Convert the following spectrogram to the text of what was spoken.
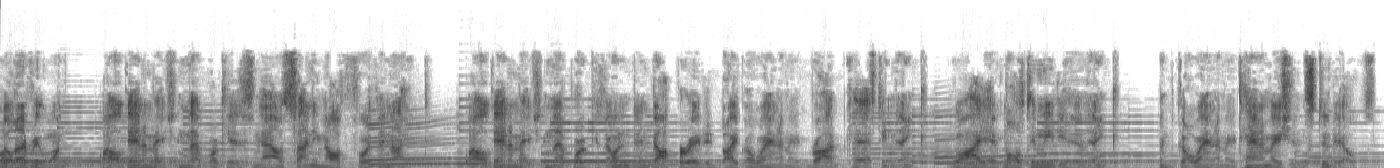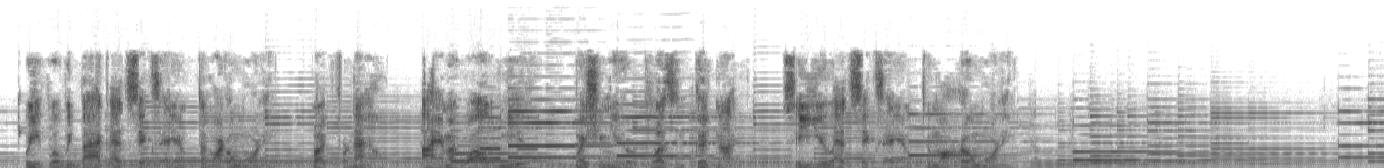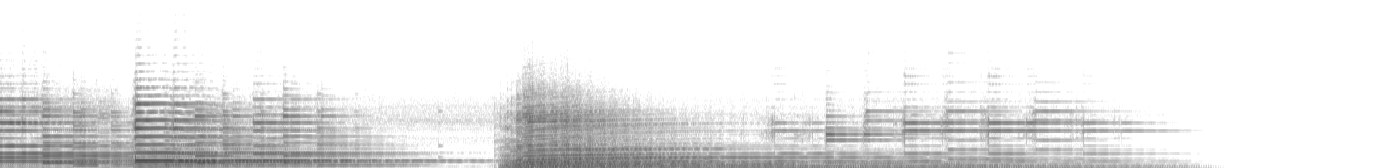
Well everyone, Wild Animation Network is now signing off for the night. Wild Animation Network is owned and operated by GoAnimate Broadcasting Inc., Wyatt Multimedia Inc., and GoAnimate Animation Studios. We will be back at 6 a.m. tomorrow morning. But for now, I am a Wild Mew, wishing you a pleasant good night. See you at 6 a.m. tomorrow morning.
